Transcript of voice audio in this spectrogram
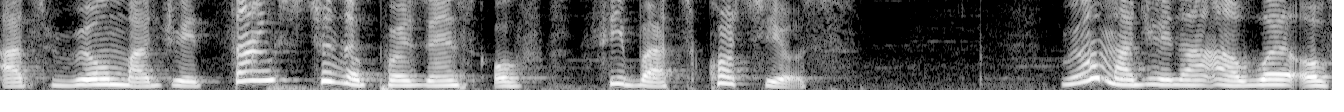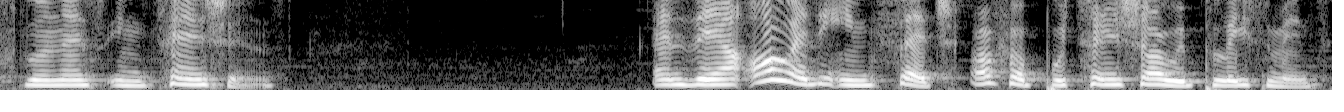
at Real Madrid thanks to the presence of Thibaut Courtois. Real Madrid are aware of Lunin's intentions and they are already in search of a potential replacement,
